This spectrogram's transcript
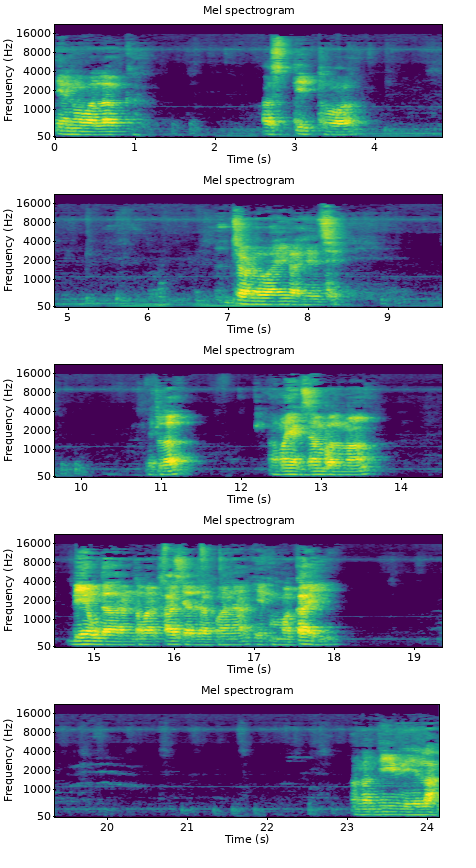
તેનું અલગ અસ્તિત્વ જળવાઈ રહે છે. એટલે આમાં એક્ઝામ્પલમાં બે ઉદાહરણ તમારે ખાસ યાદ રાખવાના. એક મકાઈ, અને દિવેલા.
